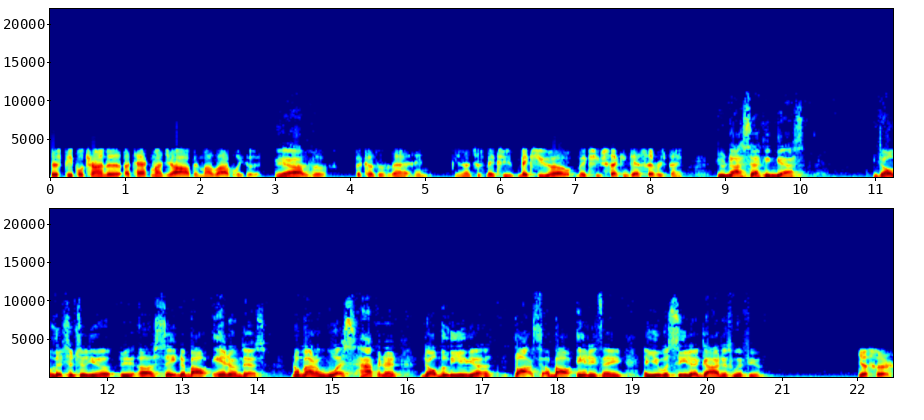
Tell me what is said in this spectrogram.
there's people trying to attack my job and my livelihood Yeah. because of because of that, and you know, it just makes you makes you uh, makes you second guess everything. Do not second guess. Don't listen to your uh, Satan about any of this. No matter what's happening, don't believe your thoughts about anything, and you will see that God is with you. Yes, sir.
